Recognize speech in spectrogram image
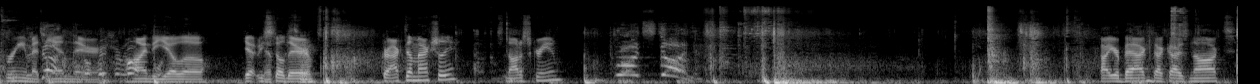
scream at the end there, behind the yellow. Yep, he's Yep, still there. Cracked him actually. It's not a scream. Front's done. Got your back. That guy's knocked.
